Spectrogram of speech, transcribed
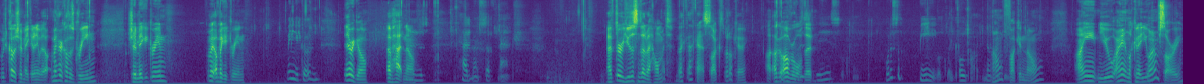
Which color should I make it anyway? My favorite color is green. Should I make it green? I'll make, I'll make it green. I mean, you could. There we go. I have a hat I just had my stuff match. I have to use this instead of a helmet. That, that kind of sucks, but okay. I'll, I'll go. I'll roll What with it. like? What does the beanie look like? Oh god, no. I don't fucking know. I ain't you. I ain't looking at you. I'm sorry.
